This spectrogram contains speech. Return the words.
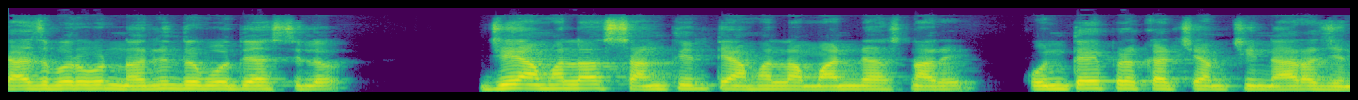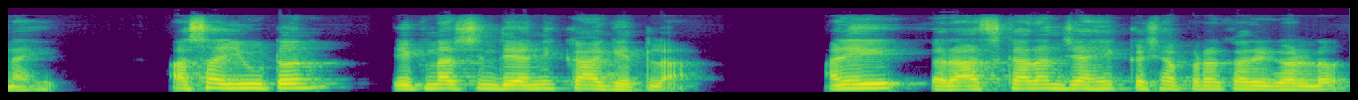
त्याचबरोबर नरेंद्र मोदी असतील जे आम्हाला सांगतील ते आम्हाला मान्य असणारे कोणत्याही प्रकारची आमची नाराजी नाही. असा युटर्न एकनाथ शिंदे यांनी का घेतला? आणि राजकारण जे आहे कशा प्रकारे घडलं?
